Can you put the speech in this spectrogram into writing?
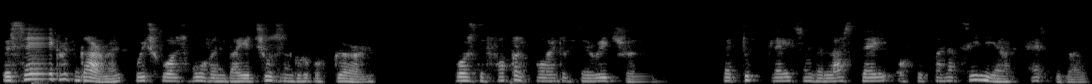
The sacred garment, which was woven by a chosen group of girls, was the focal point of the ritual that took place on the last day of the Panathenaea festival,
